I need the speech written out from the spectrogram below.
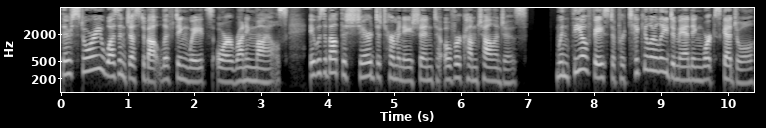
Their story wasn't just about lifting weights or running miles, it was about the shared determination to overcome challenges. When Theo faced a particularly demanding work schedule,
